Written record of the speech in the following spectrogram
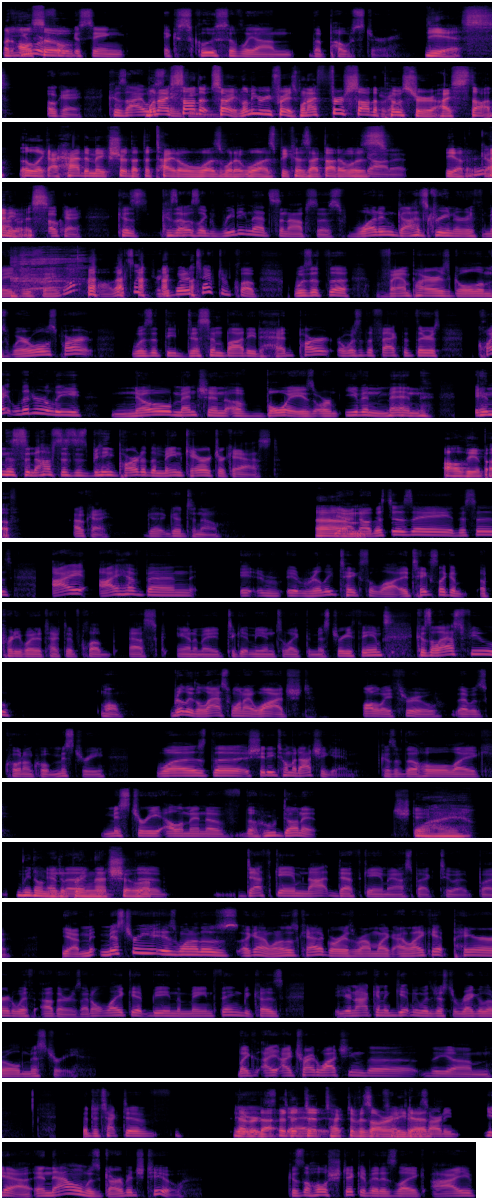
but you also were focusing exclusively on the poster. yes Okay, because I was when i saw the sorry let me rephrase when i first saw the Okay. poster i thought like i had to make sure that the title was what it was because i thought it was Got it. the other Got it. anyways Okay. Because because I was like reading that synopsis. What in God's green earth made you think, oh, that's like Pretty Boy Detective Club? Was it the vampires, golems, werewolves part? Was it the disembodied head part, or was it the fact that there's quite literally no mention of boys or even men in the synopsis as being part of the main character cast? All the above. Okay, good good to know. Um, yeah, no, this is a this is I I have been it it really takes a lot. It takes like a, a Pretty Boy Detective Club esque anime to get me into like the mystery theme. Because the last few, well, really the last one I watched all the way through that was quote unquote mystery was the shitty Tomodachi game because of the whole like mystery element of the who done it shtick. Why? We don't need and to the- bring the- that show up. Death game, not death game aspect to it, but yeah, my- mystery is one of those again, one of those categories where I'm like, I like it paired with others. I don't like it being the main thing because you're not going to get me with just a regular old mystery. Like I, I tried watching the the um the detective Never is died. The detective is already detective is dead. already yeah, and that one was garbage too. Because the whole shtick of it is like I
